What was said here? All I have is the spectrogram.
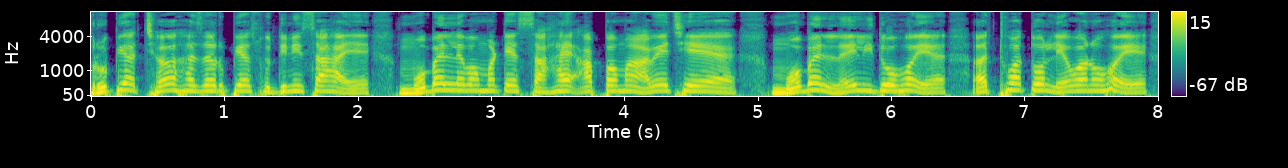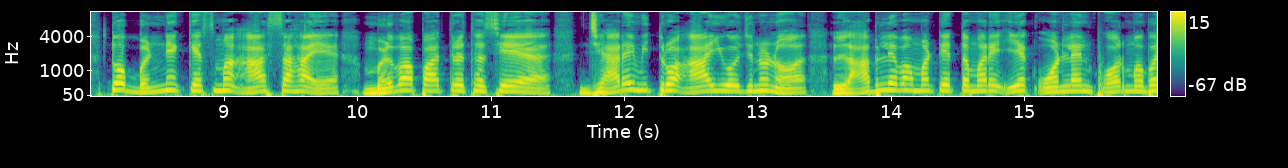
રૂપિયા છ હજાર રૂપિયા સુધીની સહાય મોબાઈલ લેવા માટે સહાય આપવામાં આવે છે. મોબાઈલ લઈ લીધો હોય અથવા તો લેવાનો હોય તો બંને કેસમાં આ સહાય મળવાપાત્ર થશે. જ્યારે મિત્રો આ યોજનાનો લાભ લેવા માટે તમારે એક ઓનલાઈન ફોર્મ ભરી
